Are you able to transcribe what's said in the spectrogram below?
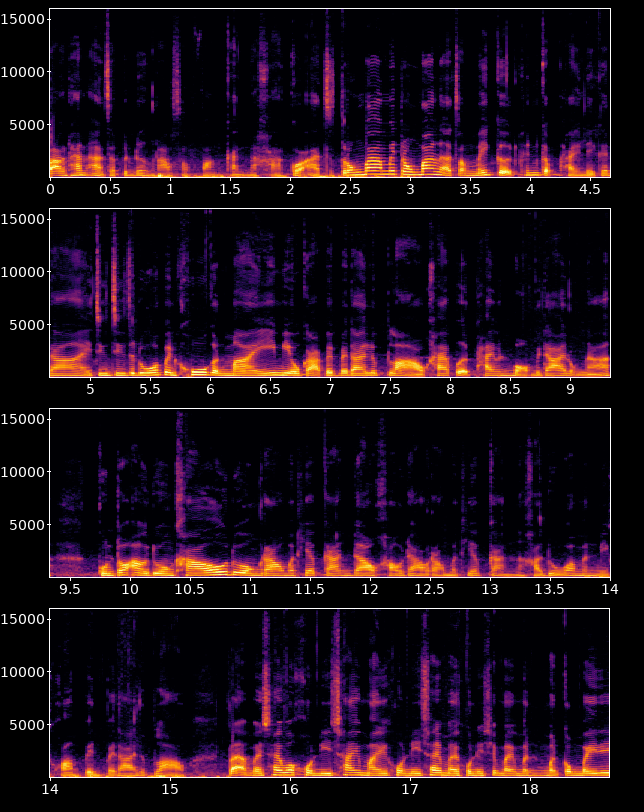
บางท่านอาจจะเป็นเรื่องราวสับฟังกันนะคะ ก็อาจจะตรงบ้างไม่ตรงบ้างหรืออาจจะไม่เกิดขึ้นกับใครเลยก็ได้ จริง ๆ จะดูว่าเป็นคู่กันไหมมีโอกาสเป็นไปได้หรือเปล่า แค่เปิดไพ่มันบอกไม่ได้หรอกนะ คุณต้องเอาดวงเขาดวงเรามาเทียบกันดาวเขาดาวเรามาเทียบกันนะคะ ดูว่ามันมีความเป็นไปได้หรือเปล่า แต่ไม่ใช่ว่าคนนี้ใช่ไหมคนนี้ใช่ไหมคนนี้ใช่ไหมมันมันก็ไม่ได้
